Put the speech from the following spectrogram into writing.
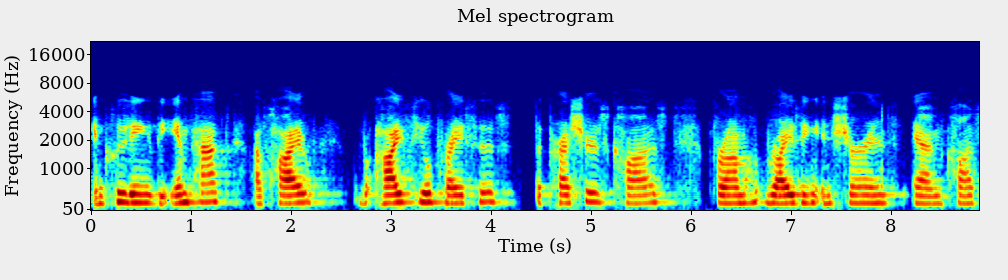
including the impact of high high fuel prices, the pressures caused from rising insurance and cost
